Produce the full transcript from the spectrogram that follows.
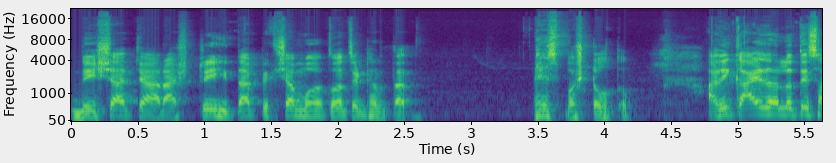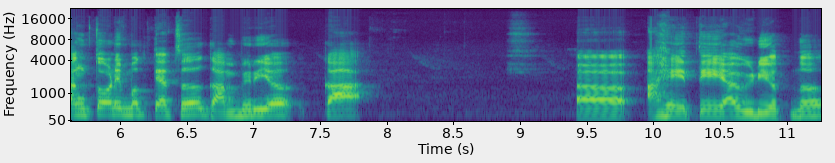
देशाच्या राष्ट्रीय हितापेक्षा महत्त्वाचे ठरतात. हे स्पष्ट होतं. आणि काय झालं ते सांगतो आणि मग त्याचं गांभीर्य का आहे ते या व्हिडिओतनं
